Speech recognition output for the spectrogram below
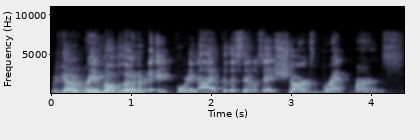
We've got a rainbow blue number to 849 for the San Jose Sharks, Brent. Burns.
